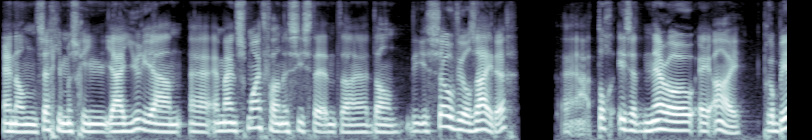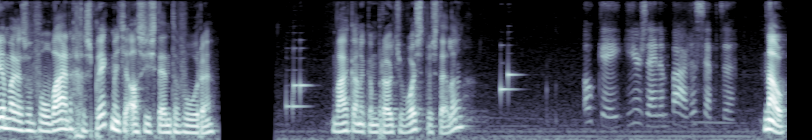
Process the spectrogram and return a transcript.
En dan zeg je misschien, ja Juriaan, en mijn smartphone assistent dan, die is zo veelzijdig. ja, toch is het narrow AI. Probeer maar eens een volwaardig gesprek met je assistent te voeren. Waar kan ik een broodje worst bestellen? Oké, hier zijn een paar recepten. Nou,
